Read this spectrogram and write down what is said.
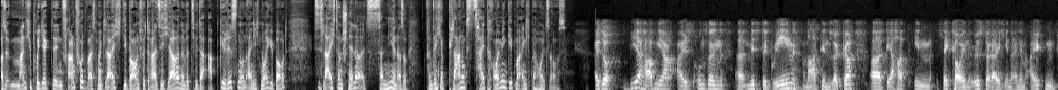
Also manche Projekte in Frankfurt weiß man gleich, die bauen für 30 Jahre, dann wird es wieder abgerissen und eigentlich neu gebaut. Es ist leichter und schneller als sanieren. Also von welchen Planungszeiträumen geht man eigentlich bei Holz aus? Also wir haben ja als unseren äh, Mr. Green, Martin Löcker, äh, der hat in Seckau in Österreich in einem alten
